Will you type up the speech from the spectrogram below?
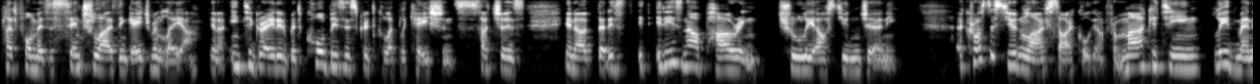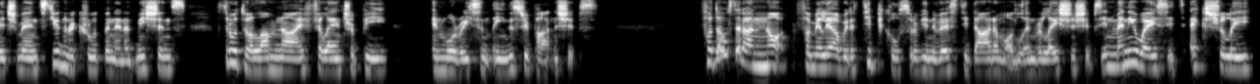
platform as a centralized engagement layer, you know, integrated with core business critical applications, such as, you know, that is it, it is now powering truly our student journey. Across the student life cycle, you know, from marketing, lead management, student recruitment and admissions, through to alumni, philanthropy, and more recently, industry partnerships. For those that are not familiar with a typical sort of university data model and relationships, in many ways it's actually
